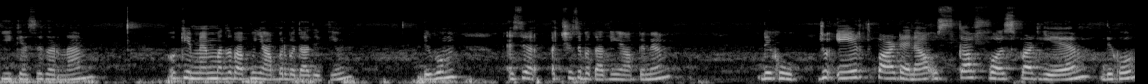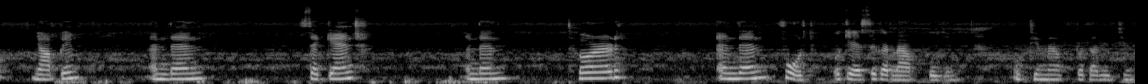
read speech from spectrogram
कि कैसे करना है। ओके okay, मैम मतलब आपको यहाँ पर बता देती हूँ। देखो ऐसे अच्छे से बताती हूँ यहाँ पे मैम। देखो, जो एर्थ पार्ट है ना, उसका फ़र्स्ट पार्ट ये है। देखो, यहाँ पे। And then second and then third and then fourth okay ऐसे करना है आपको ये। ओके मैं आपको बता देती हूँ।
